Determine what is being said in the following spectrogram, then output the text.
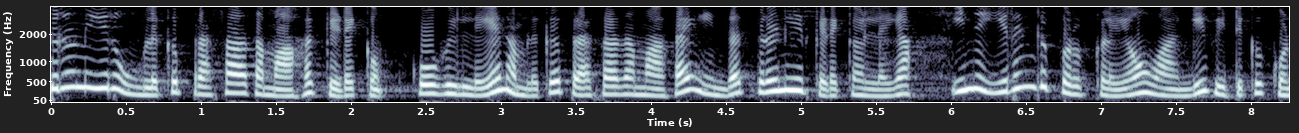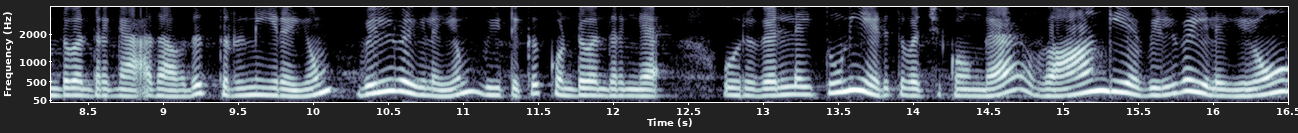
திருநீர் உங்களுக்கு பிரசாதமாக கிடைக்கும். கோவில்லையே நம்மளுக்கு பிரசாதமாக இந்த திருநீர் கிடைக்கும் இல்லையா? இந்த இரண்டு பொருட்களையும் வாங்கி வீட்டுக்கு கொண்டு வந்துருங்க. அதாவது திருநீரையும் வில்வையிலையும் வீட்டுக்கு கொண்டு வந்துருங்க. ஒரு வெள்ளை துணி எடுத்து வச்சுக்கோங்க. வாங்கிய வில்வையிலையும்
